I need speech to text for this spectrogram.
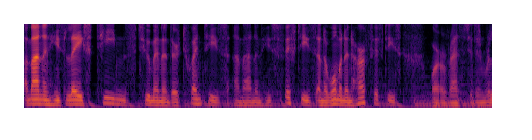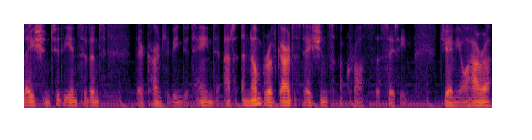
A man in his late teens, two men in their 20s, a man in his 50s, and a woman in her 50s were arrested in relation to the incident. They're currently being detained at a number of Garda stations across the city. Jamie O'Hara,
